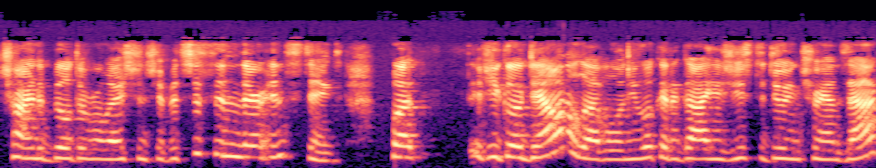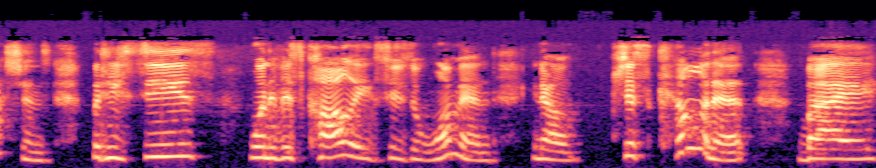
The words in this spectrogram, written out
trying to build a relationship. It's just in their instinct. But if you go down a level and you look at a guy who's used to doing transactions, but he sees one of his colleagues who's a woman, you know, just killing it by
